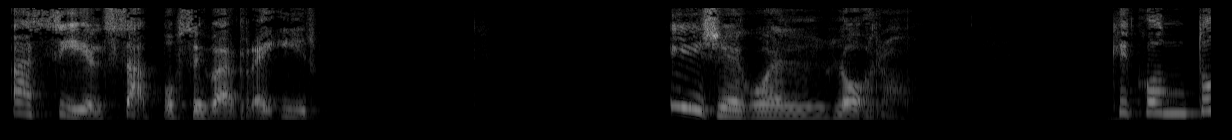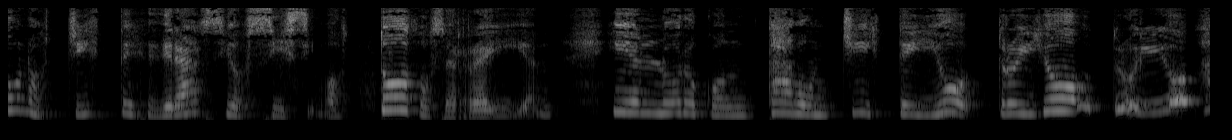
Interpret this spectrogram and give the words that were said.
Así el sapo se va a reír. Y llegó el loro, que contó unos chistes graciosísimos, todos se reían y el loro contaba un chiste y otro y otro y otro.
